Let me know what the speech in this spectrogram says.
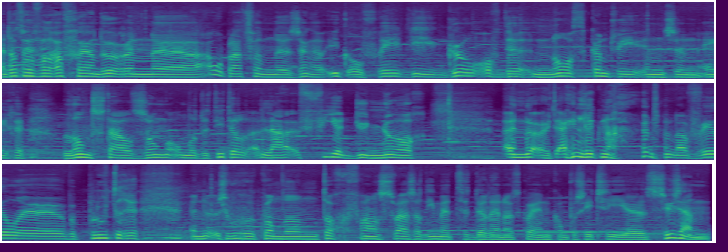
En dat werd eraf gegaan door een uh, oude plaat van zanger Hugo Aufray... die Girl of the North Country in zijn eigen landstaal zong... onder de titel La Fille du Nord... En uiteindelijk, na, na veel uh, beploeteren... en zo kwam dan toch François Hardy met de Leonard Cohen-compositie uh, Suzanne.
